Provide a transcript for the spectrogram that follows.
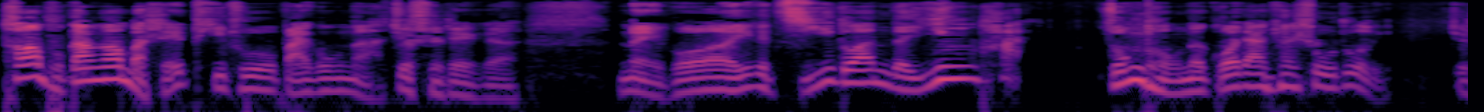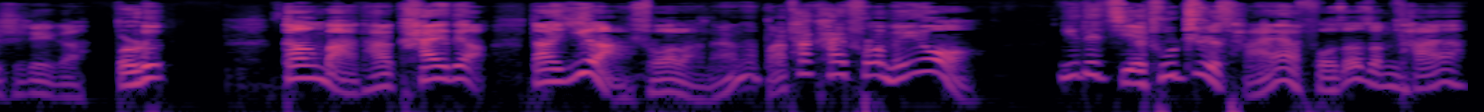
特朗普刚刚把谁提出白宫呢？就是这个美国一个极端的鹰派总统的国家安全事务助理。就是这个博尔顿，刚把他开掉，但伊朗说了，那把他开除了没用，你得解除制裁啊，否则怎么谈啊？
